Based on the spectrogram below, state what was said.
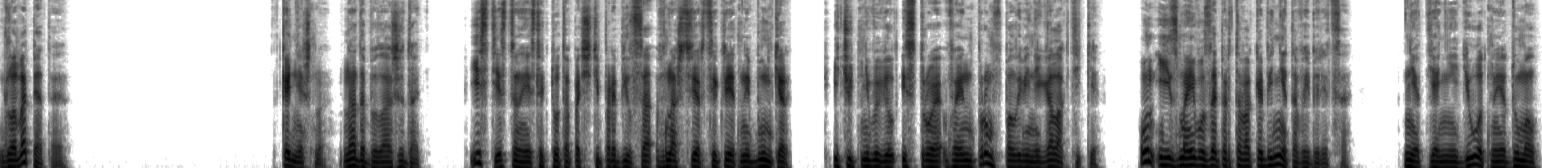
Глава пятая. Конечно, надо было ожидать. Естественно, если кто-то почти пробился в наш сверхсекретный бункер и чуть не вывел из строя военпром в половине галактики, он и из моего запертого кабинета выберется. Нет, я не идиот, но я думал...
